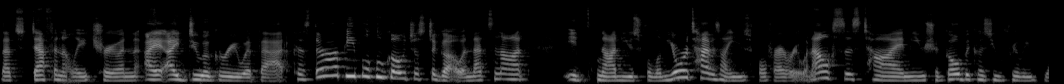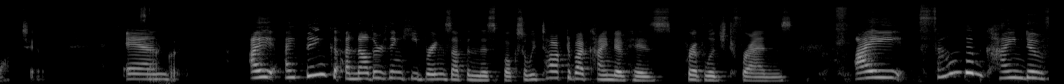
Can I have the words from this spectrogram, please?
that's definitely true. And i i do agree with that because there are people who go just to go and that's not it's not useful of your time. It's not useful for everyone else's time. You should go because you really want to. And exactly. I I think another thing he brings up in this book. So we've talked about kind of his privileged friends. I found them kind of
